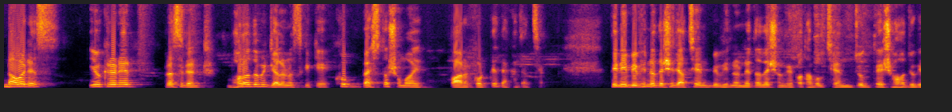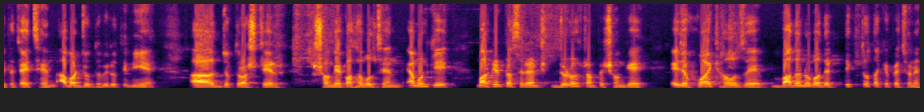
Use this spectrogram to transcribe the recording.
নাওয়েডেস ইউক্রেনের প্রেসিডেন্ট ভলোদমির জেলেনস্কিকে খুব ব্যস্ত সময় পার করতে দেখা যাচ্ছে। তিনি বিভিন্ন দেশে যাচ্ছেন, বিভিন্ন নেতাদের সঙ্গে কথা বলছেন, যুদ্ধে সহযোগিতা চাইছেন, আবার যুদ্ধবিরতি নিয়ে যুক্তরাষ্ট্রের সঙ্গে কথা বলছেন। এমনকি মার্কিন প্রেসিডেন্ট ডোনাল্ড ট্রাম্পের সঙ্গে এই যে হোয়াইট হাউসে বাদানুবাদের তিক্ততাকে পেছনে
